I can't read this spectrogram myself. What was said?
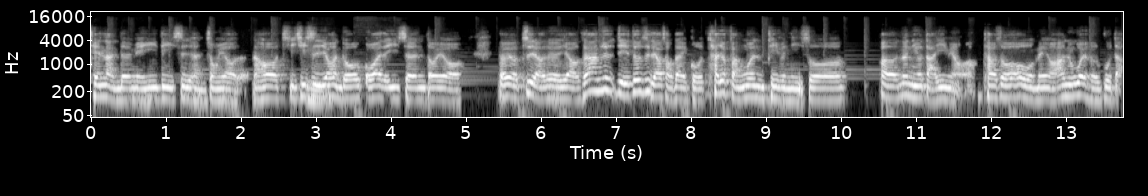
天然的免疫力是很重要的。然后其其实有很多国外的医生都有都有治疗这个药，当然就也都是潦草带过。他就反问 Tiffany 说：“呃，那你有打疫苗吗？”他说：“哦，我没有。”啊，那为何不打？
